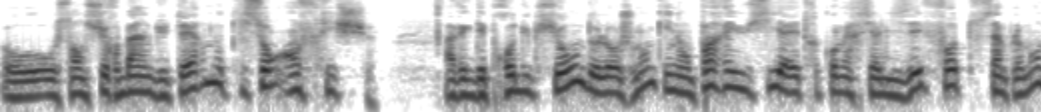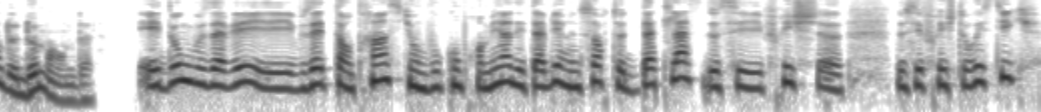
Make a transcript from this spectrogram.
au sens urbain du terme, qui sont en friche avec des productions de logements qui n'ont pas réussi à être commercialisés faute simplement de demande. Et donc vous avez, vous êtes en train, si on vous comprend bien, d'établir une sorte d'atlas de ces friches, de ces friches touristiques?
